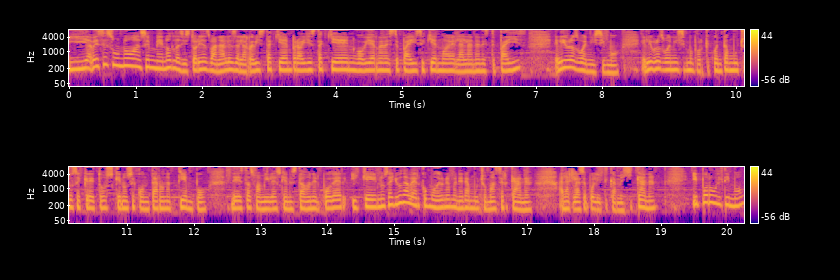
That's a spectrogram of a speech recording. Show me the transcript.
Y a veces uno hace menos las historias banales de la revista Quién, pero ahí está quién gobierna en este país y quién mueve la lana en este país. El libro es buenísimo. El libro es buenísimo porque cuenta muchos secretos que no se contaron a tiempo de estas familias que han estado en el poder y que nos ayuda a ver como de una manera mucho más cercana a la clase política mexicana. Y por último,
